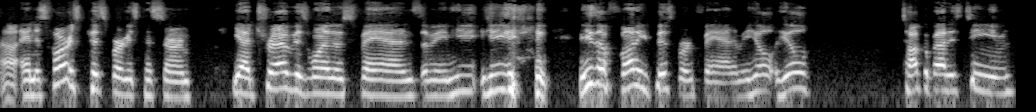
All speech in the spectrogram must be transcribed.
Uh, and as far as Pittsburgh is concerned, yeah, Trev is one of those fans. I mean, he he he's a funny Pittsburgh fan. I mean, he'll he'll talk about his team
